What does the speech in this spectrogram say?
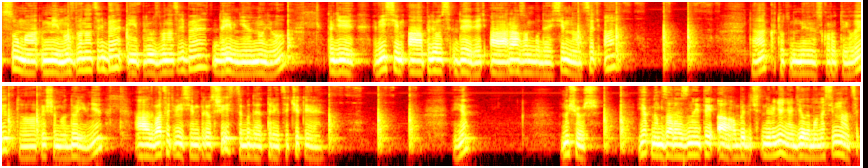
сума мінус 12b і плюс 12b дорівнює 0. Тоді 8а плюс 9а разом буде 17а. Так, тут ми скоротили, то пишемо дорівнює. А 28 плюс 6 це буде 34. Є? Ну що ж, як нам зараз знайти А? Обидві частини рівняння ділимо на 17.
